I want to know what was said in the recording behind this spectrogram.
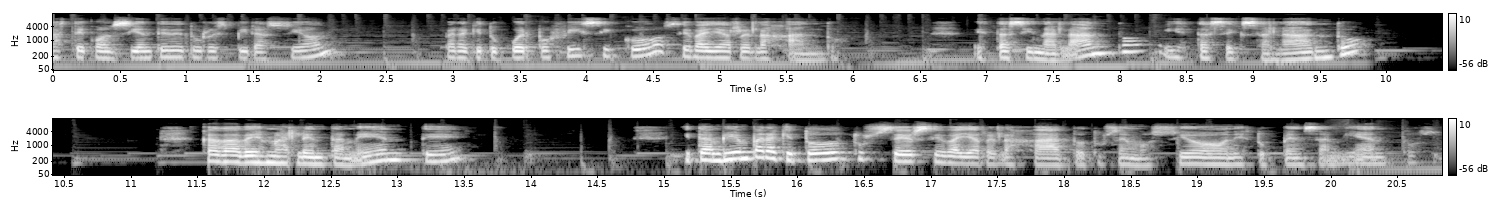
Hazte consciente de tu respiración para que tu cuerpo físico se vaya relajando. Estás inhalando y estás exhalando cada vez más lentamente y también para que todo tu ser se vaya relajando, tus emociones, tus pensamientos,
